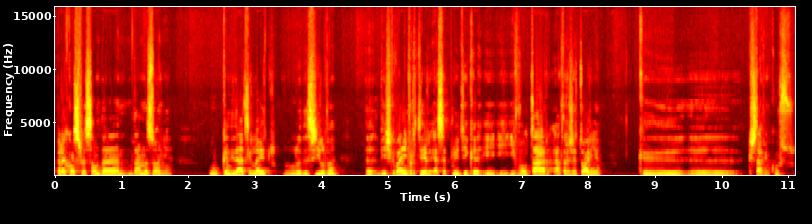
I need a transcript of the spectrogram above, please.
para a conservação da, da Amazónia. O candidato eleito, Lula da Silva, eh, diz que vai inverter essa política e, e, e voltar à trajetória que, uh, que, estava em curso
